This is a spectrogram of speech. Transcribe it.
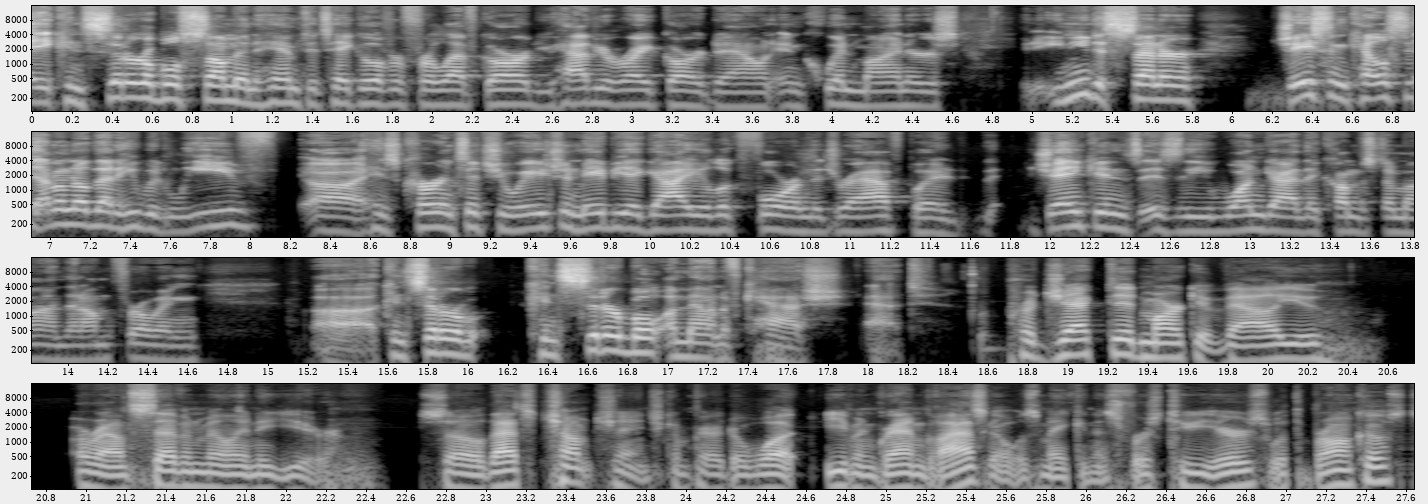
a considerable sum in him to take over for left guard. You have your right guard down in Quinn Meinerz. You need a center. Jason Kelce, I don't know that he would leave uh, his current situation. Maybe a guy you look for in the draft, but Jenkins is the one guy that comes to mind that I'm throwing uh, considerable considerable amount of cash at. projected market value around seven million a year. So that's chump change compared to what even Graham Glasgow was making his first two years with the Broncos.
